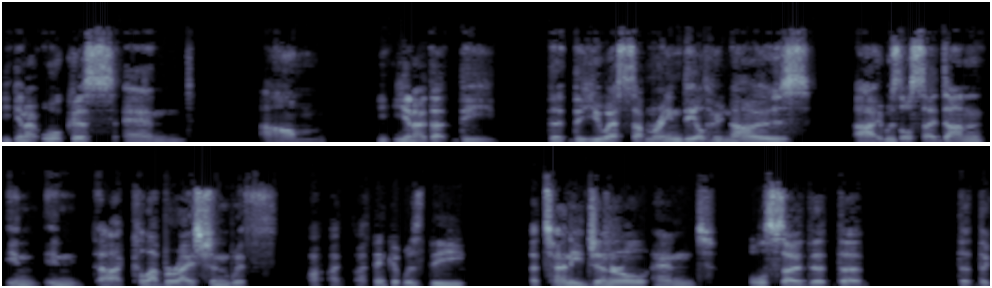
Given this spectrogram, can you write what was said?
you know, AUKUS and, um, you know, the, the, the, the US submarine deal. Who knows? Uh, it was also done in, in, uh, collaboration with, I, I think it was the attorney general and also the, the, the, the,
